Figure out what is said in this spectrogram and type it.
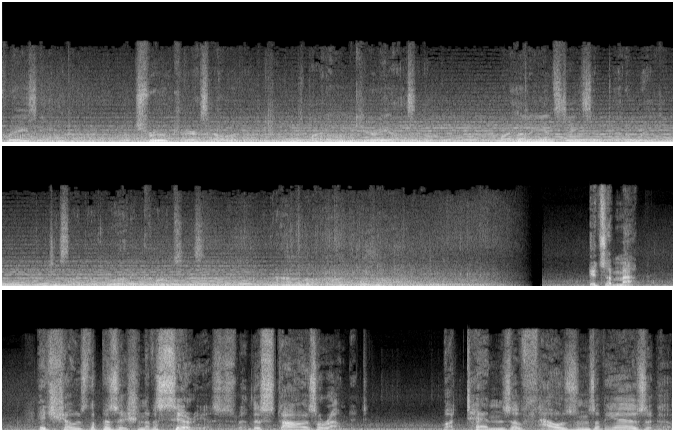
crazy. The true curse, however, was my own curiosity. My hunting instincts had been awakened, just like those rotting corpses. Now the hunt was on. It's a map. It shows the position of Sirius and the stars around it. But tens of thousands of years ago.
